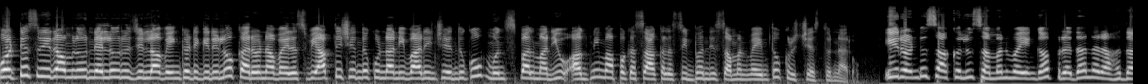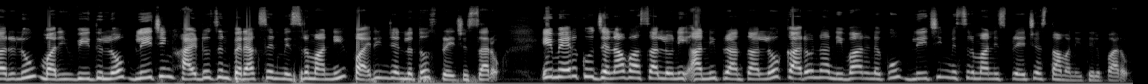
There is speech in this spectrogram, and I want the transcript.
పొట్టి శ్రీరాములు నెల్లూరు జిల్లా వెంకటగిరిలో corona virus వ్యాప్తి చెందకుండా నివారించేందుకు మున్సిపల్ మరియు అగ్నిమాపక శాఖల సిబ్బంది సమన్వయంతో కృషి చేస్తున్నారు. ఈ రెండు శాఖలు సమన్వయంగా ప్రధాన రహదారులు మరియు వీధుల్లో బ్లీచింగ్ హైడ్రోజన్ పెరాక్సైడ్ మిశ్రమాన్ని ఫైర్ ఇంజన్లతో స్ప్రే చేశారు. ఈ మేరకు జనావాసాల్లోని అన్ని ప్రాంతాల్లో కరోనా నివారణకు బ్లీచింగ్ మిశ్రమాన్ని స్ప్రే చేస్తామని తెలిపారు.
